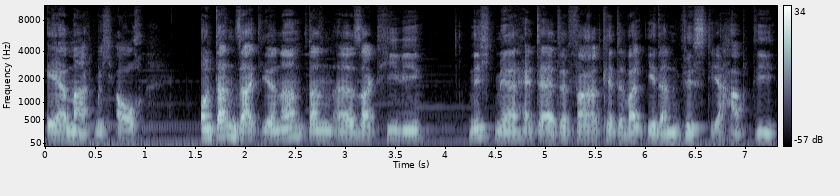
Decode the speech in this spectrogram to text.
er mag mich auch. Und dann seid ihr, ne? Dann äh, sagt Hiwi nicht mehr hätte, hätte, Fahrradkette, weil ihr dann wisst, ihr habt die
